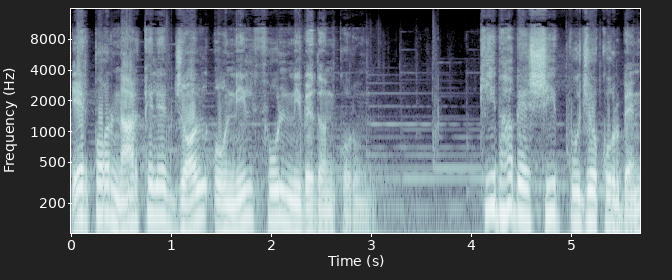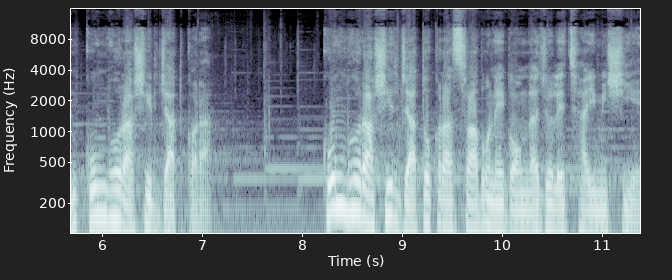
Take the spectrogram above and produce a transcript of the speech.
এরপর নারকেলের জল ও নীল ফুল নিবেদন করুন। কীভাবে শিব পুজো করবেন কুম্ভ রাশির জাত করা কুম্ভ রাশির জাতকরা শ্রাবণে গঙ্গাজলে ছাই মিশিয়ে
